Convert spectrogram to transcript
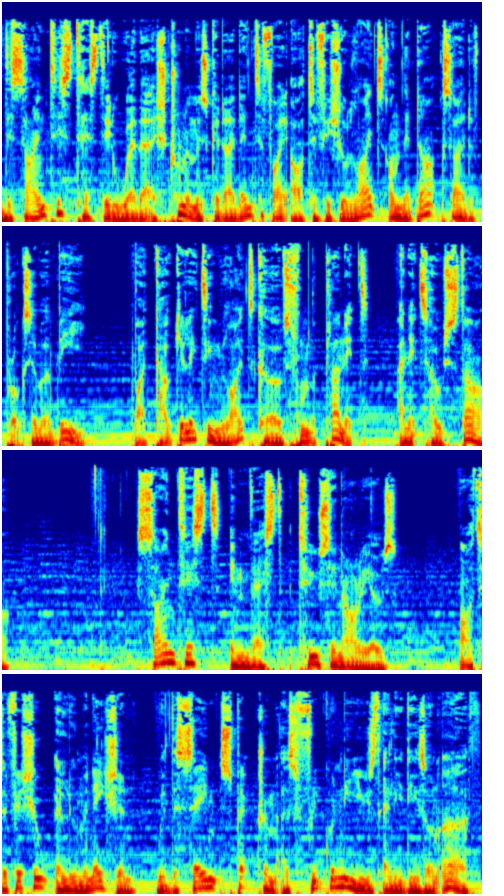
The scientists tested whether astronomers could identify artificial lights on the dark side of Proxima b by calculating light curves from the planet and its host star. Scientists invest two scenarios artificial illumination with the same spectrum as frequently used LEDs on Earth,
